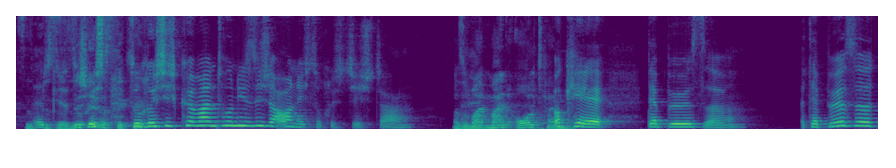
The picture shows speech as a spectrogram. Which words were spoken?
So, Äh, bist du äh, so, sicher, richtig, so richtig kümmern tun die sich auch nicht so richtig da. Also mein, mein All-Time. Okay, der Böse. Der böse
